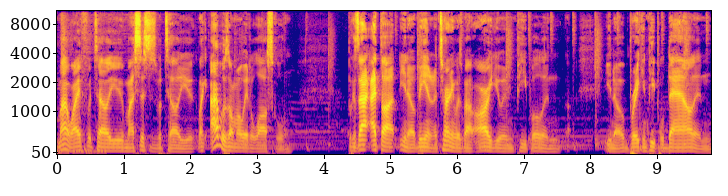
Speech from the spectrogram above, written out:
my wife would tell you, my sisters would tell you, like I was on my way to law school because I, I thought, you know, being an attorney was about arguing people and, you know, breaking people down and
